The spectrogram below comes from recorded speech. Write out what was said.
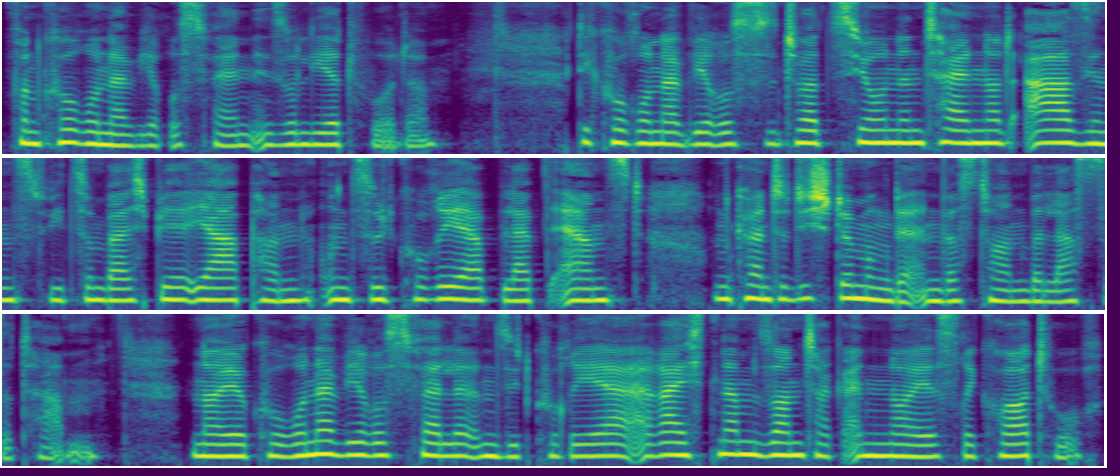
von Coronavirus-Fällen isoliert wurde. Die Coronavirus-Situation in Teilen Nordasiens, wie zum Beispiel Japan und Südkorea, bleibt ernst und könnte die Stimmung der Investoren belastet haben. Neue Coronavirus-Fälle in Südkorea erreichten am Sonntag ein neues Rekordhoch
